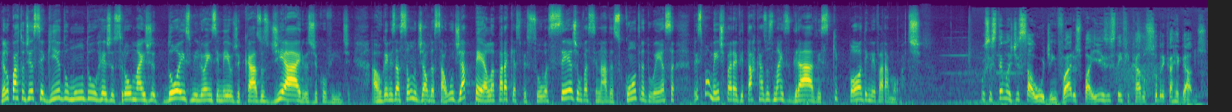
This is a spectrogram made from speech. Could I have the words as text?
Pelo quarto dia seguido, o mundo registrou mais de 2 milhões e meio de casos diários de Covid. A Organização Mundial da Saúde apela para que as pessoas sejam vacinadas contra a doença, principalmente para evitar casos mais graves que podem levar à morte. Os sistemas de saúde em vários países têm ficado sobrecarregados.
